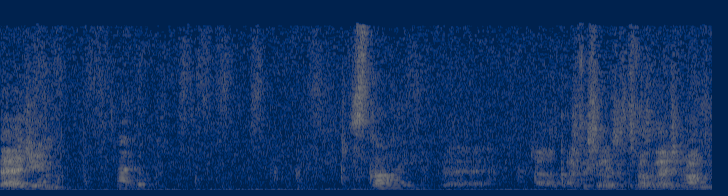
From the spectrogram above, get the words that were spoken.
Virgin. Sky. Uh, I think so, it's spelled Virgin wrong.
